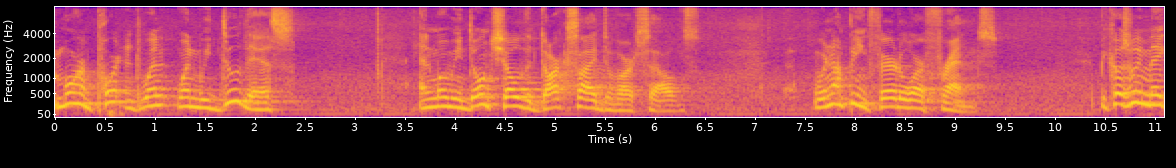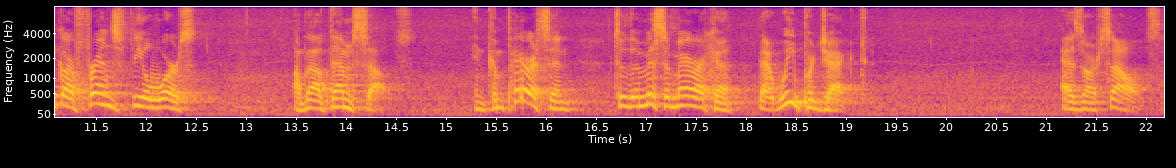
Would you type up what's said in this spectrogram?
More important, when, when we do this, and when we don't show the dark sides of ourselves, we're not being fair to our friends. Because we make our friends feel worse about themselves in comparison to the Miss America that we project as ourselves.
